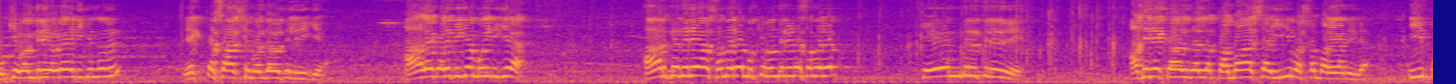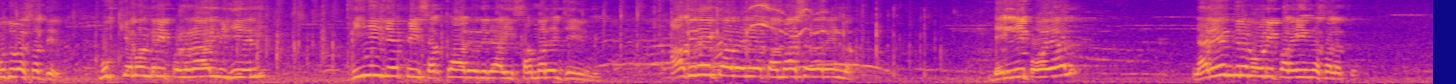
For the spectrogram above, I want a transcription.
മുഖ്യമന്ത്രി എവിടെ ഇരിക്കുന്നത്? രക്തസാക്ഷി മണ്ഡപത്തിൽ ഇരിക്കുക. ആളെ കളിപ്പിക്കാൻ പോയിരിക്കുക. ആർക്കെതിരെയാ സമരം? മുഖ്യമന്ത്രിയുടെ സമരം? കേന്ദ്രത്തിനെതിരെ. അതിനേക്കാൾ നല്ല തമാശ ഈ വർഷം പറയാനില്ല. ഈ പുതുവർഷത്തിൽ മുഖ്യമന്ത്രി Pinarayi Vijayan B J P സർക്കാരിനെതിരായി സമരം ചെയ്യുന്നു. അതിനേക്കാൾ വലിയ തമാശ വരെയുണ്ട് ഡൽഹി പോയാൽ നരേന്ദ്രമോദി പറയുന്ന സ്ഥലത്ത്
